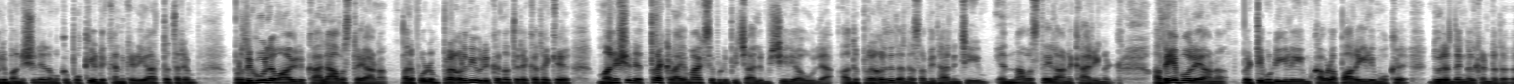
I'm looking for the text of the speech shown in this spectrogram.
ഒരു മനുഷ്യനെ നമുക്ക് പൊക്കിയെടുക്കാൻ കഴിയാത്ത തരം പ്രതികൂലമായൊരു കാലാവസ്ഥയാണ്. പലപ്പോഴും പ്രകൃതി ഒരുക്കുന്ന തിരക്കഥയ്ക്ക് മനുഷ്യർ എത്ര ക്ലൈമാക്സ് പിടിപ്പിച്ചാലും ശരിയാവില്ല അത് പ്രകൃതി തന്നെ സംവിധാനം ചെയ്യും എന്ന അവസ്ഥയിലാണ് കാര്യങ്ങൾ. അതേപോലെയാണ് പെട്ടിമുടിയിലെയും കവളപ്പാറയിലെയും ഒക്കെ ദുരന്തങ്ങൾ കണ്ടത്.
